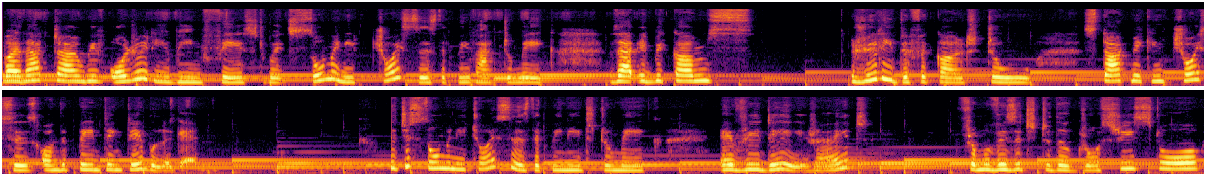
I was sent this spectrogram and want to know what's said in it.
by that time, we've already been faced with so many choices that we've had to make that it becomes really difficult to start making choices on the painting table again. There's just so many choices that we need to make every day, right? From a visit to the grocery store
